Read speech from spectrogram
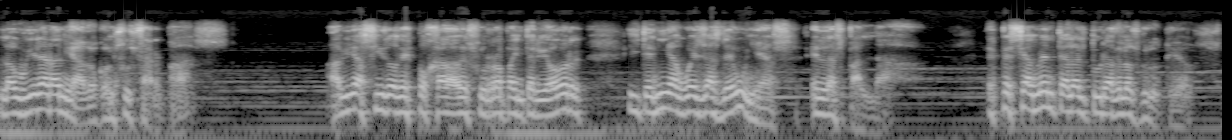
la hubiera arañado con sus zarpas. Había sido despojada de su ropa interior y tenía huellas de uñas en la espalda, especialmente a la altura de los glúteos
